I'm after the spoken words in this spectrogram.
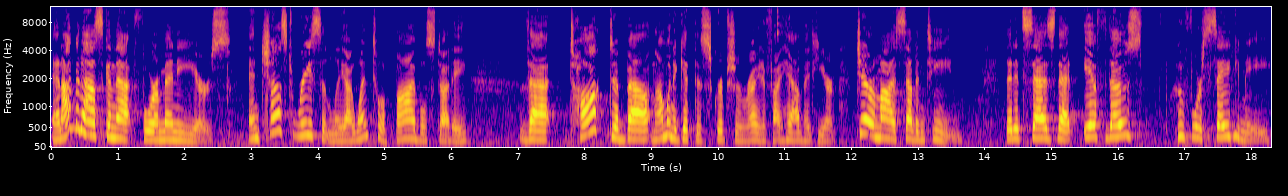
And I've been asking that for many years. And just recently, I went to a Bible study that talked about, and I'm going to get this scripture right if I have it here Jeremiah 17, that it says that if those who forsake me,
